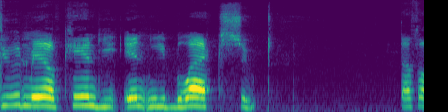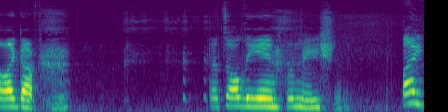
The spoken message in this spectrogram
dude made of candy in a black suit. That's all I got for you. That's all the information. Bye.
